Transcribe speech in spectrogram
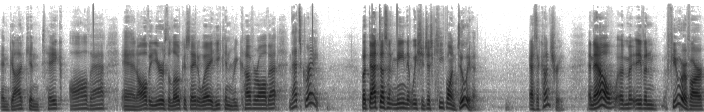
and God can take all that and all the years the locust ate away, He can recover all that, and that's great. But that doesn't mean that we should just keep on doing it as a country. And now, um, even fewer of our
